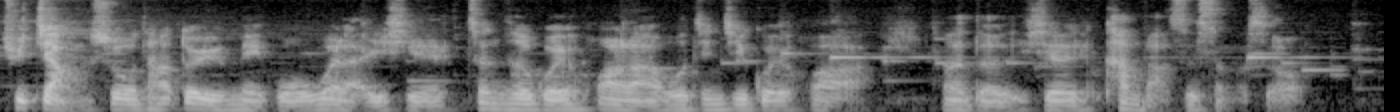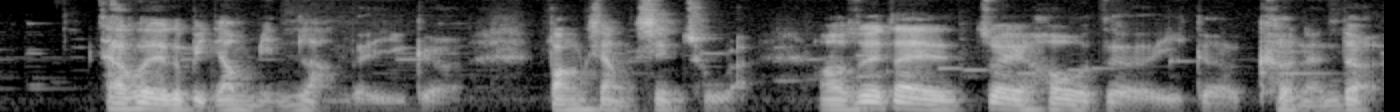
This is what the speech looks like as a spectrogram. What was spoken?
去讲说他对于美国未来一些政策规划啦或经济规划呃的一些看法是什么时候，才会有一个比较明朗的一个方向性出来啊？所以在最后的一个可能的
